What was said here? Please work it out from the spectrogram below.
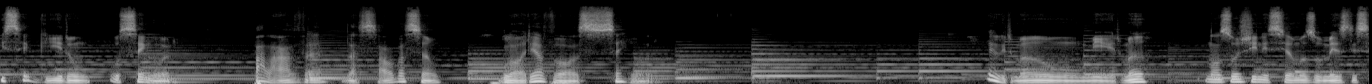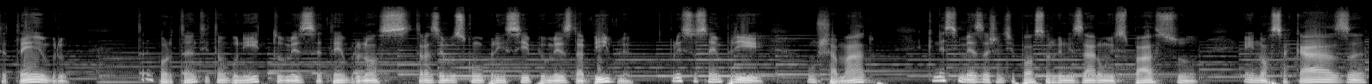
e seguiram o Senhor. Palavra da salvação. Glória a vós, Senhor. Meu irmão, minha irmã, nós hoje iniciamos o mês de setembro, tão importante e tão bonito. O mês de setembro nós trazemos como princípio o mês da Bíblia, por isso sempre um chamado que nesse mês a gente possa organizar um espaço em nossa casa,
